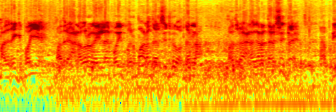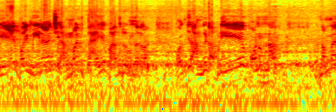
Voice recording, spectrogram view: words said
மதுரைக்கு போய் மதுரை அழகர கையில் போய் பெருமாளை தரிசிச்சுட்டு வந்துடலாம். மதுரை அழகரை தரிசிட்டு அப்படியே போய் மீனாட்சி அம்மன் தாயை பார்த்துட்டு வந்துடலாம். கொஞ்சம் அங்கிட்டு அப்படியே போனோம்னா நம்ம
